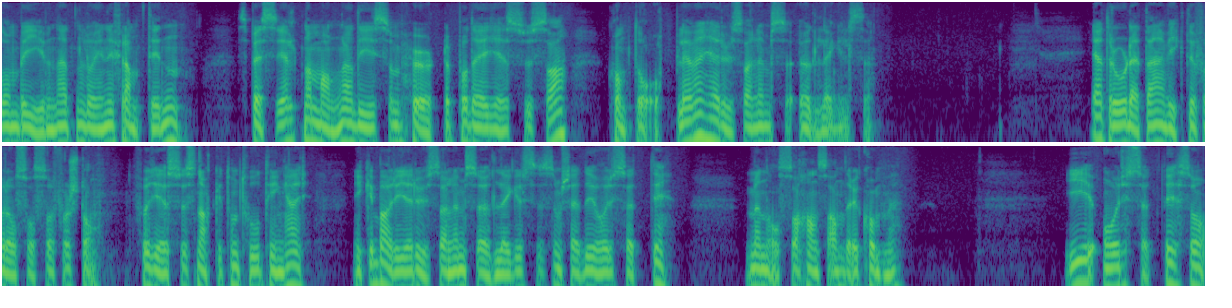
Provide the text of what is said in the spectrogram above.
det om begivenheten lå inn i framtiden, spesielt når mange av de som hørte på det Jesus sa, kom til å oppleve Jerusalems ødeleggelse. Jeg tror dette er viktig for oss også å forstå, for Jesus snakket om to ting her, ikke bare Jerusalems ødeleggelse som skjedde i år 70, men også hans andre komme. I år 70 så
